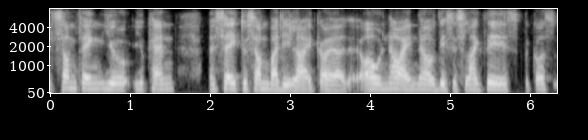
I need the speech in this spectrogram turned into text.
something you you can uh, say to somebody like uh, oh now i know this is like this because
